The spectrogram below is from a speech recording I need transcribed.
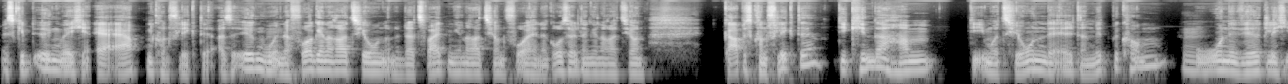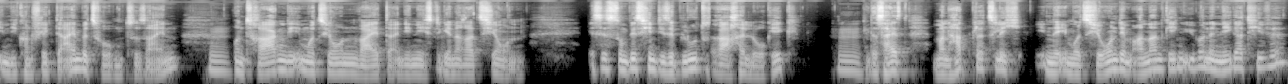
es gibt irgendwelche ererbten Konflikte. Also irgendwo mhm. in der Vorgeneration und in der zweiten Generation vorher, in der Großelterngeneration, gab es Konflikte. Die Kinder haben die Emotionen der Eltern mitbekommen, hm. ohne wirklich in die Konflikte einbezogen zu sein hm. und tragen die Emotionen weiter in die nächste hm. Generation. Es ist so ein bisschen diese Blutrache-Logik. Hm. Das heißt, man hat plötzlich eine Emotion dem anderen gegenüber, eine negative,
